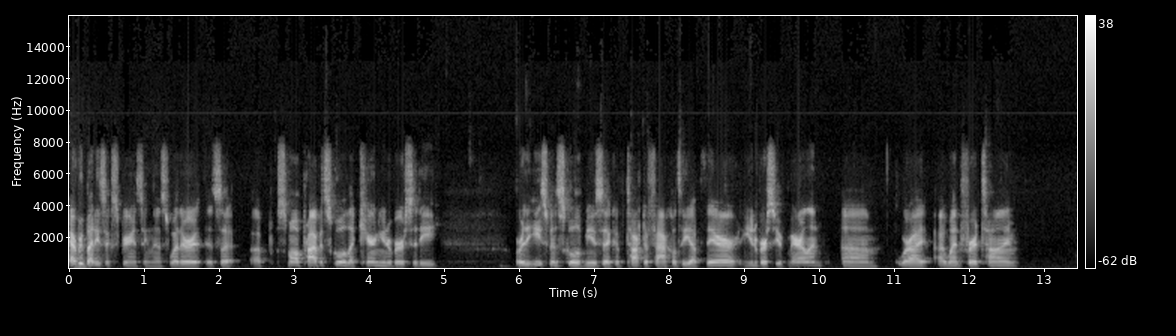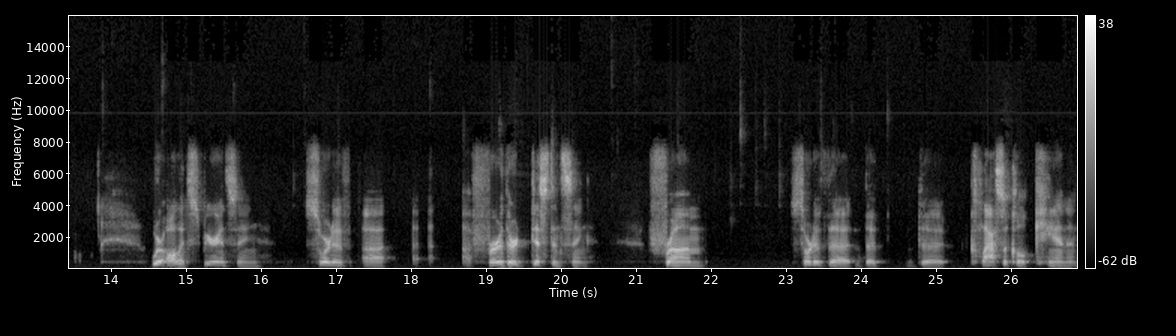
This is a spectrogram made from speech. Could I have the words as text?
everybody's experiencing this, whether it's a, a small private school like Cairn University or the Eastman School of Music. I've talked to faculty up there, University of Maryland, um, where I, I went for a time. We're all experiencing sort of uh, a further distancing from sort of the the the classical canon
